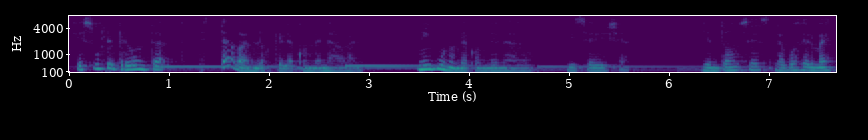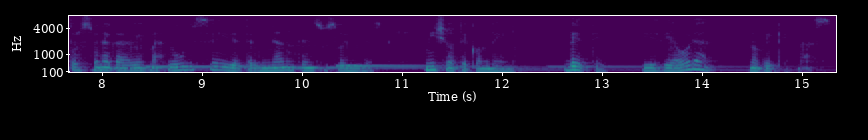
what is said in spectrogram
Jesús le pregunta, ¿dónde estaban los que la condenaban? Ninguno me ha condenado, dice ella. Y entonces la voz del maestro suena cada vez más dulce y determinante en sus oídos. Ni yo te condeno. Vete y desde ahora no peques más.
